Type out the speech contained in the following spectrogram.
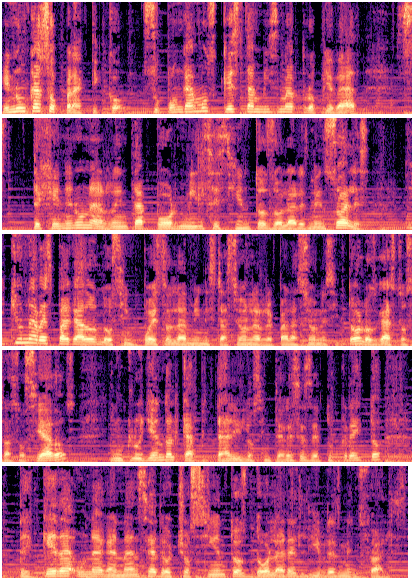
En un caso práctico, supongamos que esta misma propiedad te genera una renta por 1.600 dólares mensuales y que una vez pagados los impuestos, la administración, las reparaciones y todos los gastos asociados, incluyendo el capital y los intereses de tu crédito, te queda una ganancia de 800 dólares libres mensuales.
